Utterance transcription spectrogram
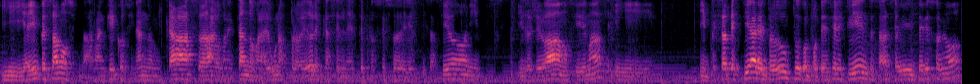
y ahí empezamos, arranqué cocinando en mi casa, conectando con algunos proveedores que hacen este proceso de liofilización y, y lo llevábamos y demás. Y, empecé a testear el producto con potenciales clientes, a ver si había interés o no.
